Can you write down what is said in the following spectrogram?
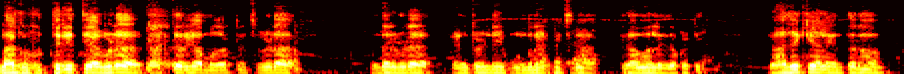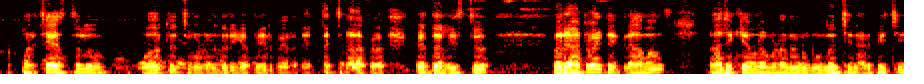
నాకు వృత్తిరీత్యా కూడా డాక్టర్గా మొదటి నుంచి కూడా అందరు కూడా వెంటుండి ముందు నడిపించిన గ్రామాల్లో ఇది ఒకటి రాజకీయాలు ఎంతనో పరిచయస్తులు మొదటి నుంచి కూడా ఉండరు ఇక పేరు పేరు అయితే చాలా పెద్ద లిస్టు. మరి అటువంటి గ్రామం రాజకీయంలో కూడా నన్ను ముందుంచి నడిపించి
